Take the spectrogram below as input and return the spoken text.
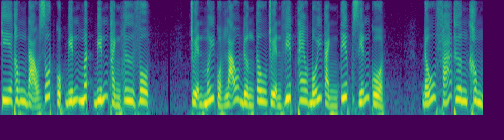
Kia thông đạo rốt cuộc biến mất biến thành hư vô. Chuyện mới của lão đường câu chuyện viết theo bối cảnh tiếp diễn của đấu phá thương không.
